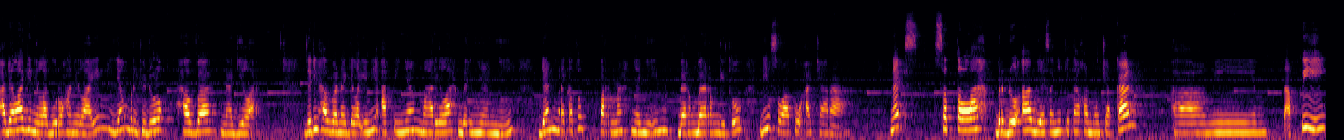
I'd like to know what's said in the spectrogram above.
ada lagi nih lagu rohani lain yang berjudul Hava Nagila. Jadi Hava Nagila ini artinya marilah bernyanyi dan mereka tuh pernah nyanyiin bareng-bareng gitu di suatu acara. Next, setelah berdoa biasanya kita akan mengucapkan amin. Tapi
